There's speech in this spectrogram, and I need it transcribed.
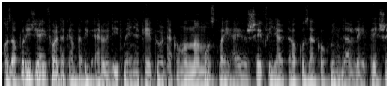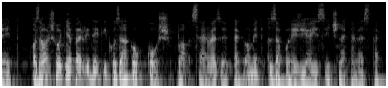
Az aporizsiai földeken pedig erődítmények épültek, ahonnan moszkvai helyőrség figyelte a kozákok minden lépését. Az alsó nyepervidéki kozákok Kosba szerveződtek, amit zaporizsiai Szicsnek neveztek.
